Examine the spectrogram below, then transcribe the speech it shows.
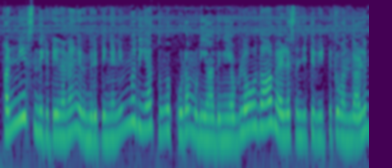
கண்ணீர் சிந்திக்கிட்டே தானே இருந்திருப்பீங்க. நிம்மதியா தூங்க கூட முடியாதுங்க. எவ்வளவுதான் வேலை செஞ்சுட்டு வீட்டுக்கு வந்தாலும்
